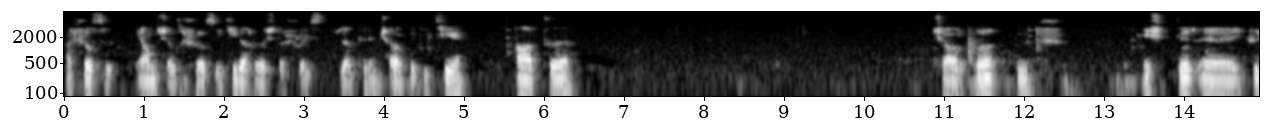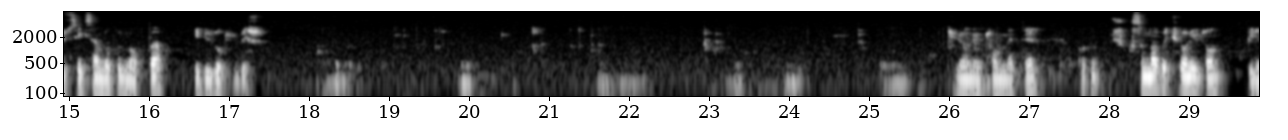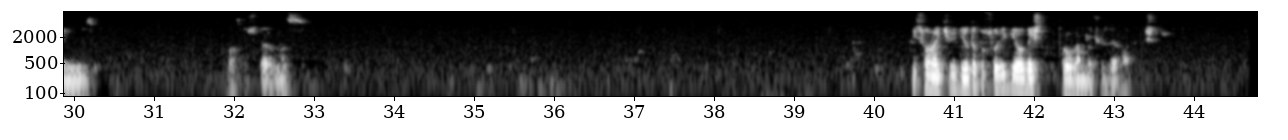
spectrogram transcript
ha, şurası yanlış yazdı. Şurası 2 idi arkadaşlar. Şurayı düzeltelim. Çarpı 2 artı çarpı 3 eşittir e, 289.731 kilonewton metre. Bakın şu kısımlarda kilonewton birimimiz basınçlarımız. Bir sonraki videoda bu soruyu Geo 5 programda çözelim arkadaşlar.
